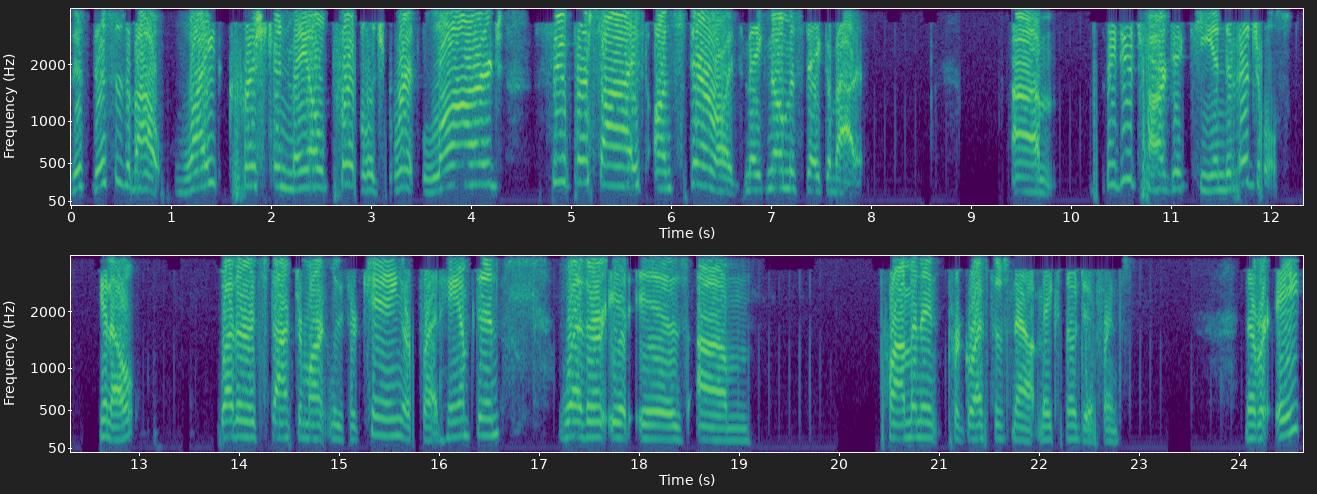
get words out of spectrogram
This this is about white Christian male privilege writ large, supersized on steroids. Make no mistake about it. Um, they do target key individuals. You know, whether it's Dr. Martin Luther King or Fred Hampton, whether it is um, prominent progressives now, it makes no difference. Number eight,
